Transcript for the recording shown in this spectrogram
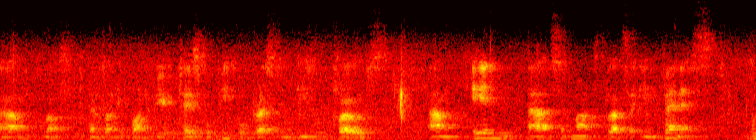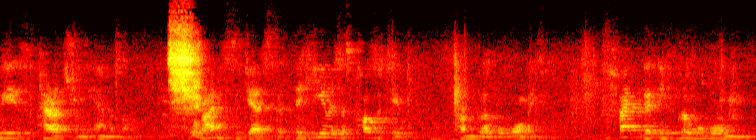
um, well, depends on your point of view, tasteful people dressed in diesel clothes um, in uh, St. Mark's Plaza in Venice with parrots from the Amazon, trying to suggest that the, here is a positive from global warming. The fact that if global warming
